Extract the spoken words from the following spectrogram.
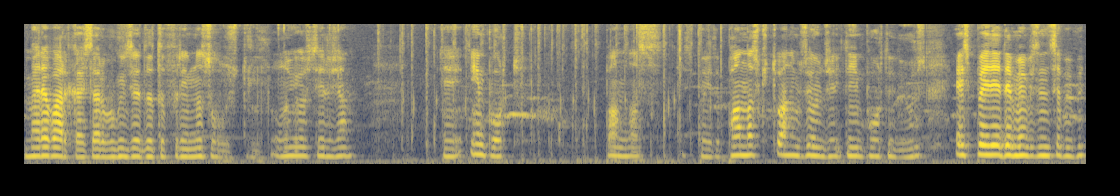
Merhaba arkadaşlar bugün size data frame nasıl oluşturulur onu göstereceğim. Ee, import pandas spd pandas kütüphanemizi öncelikle import ediyoruz. spd dememizin sebebi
